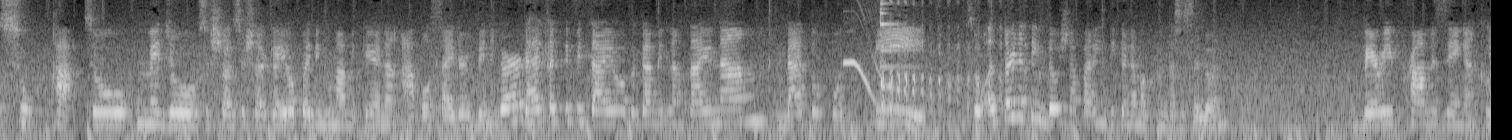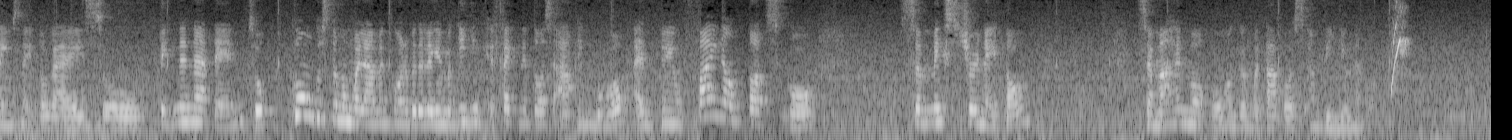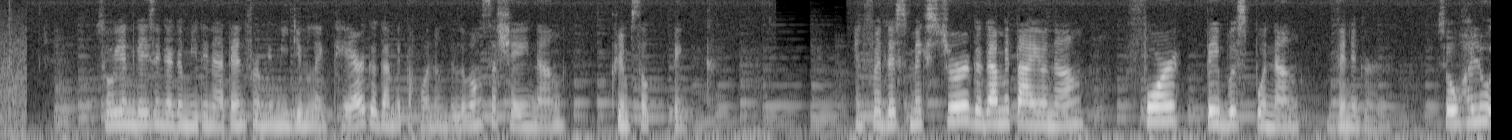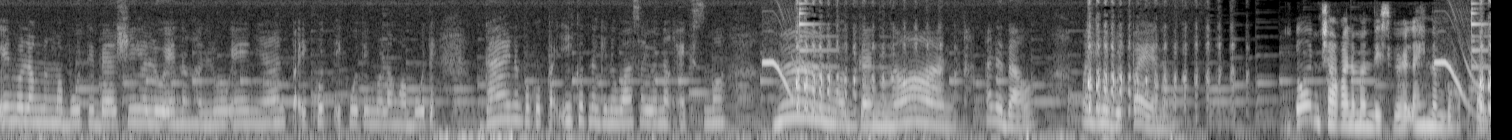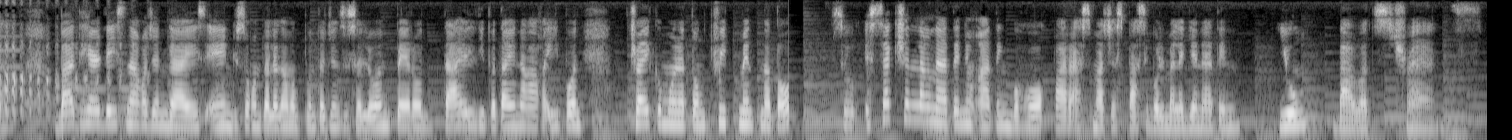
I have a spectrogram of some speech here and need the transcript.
suka. So, kung medyo social-social kayo, pwedeng gumamit kayo ng apple cider vinegar. Dahil tagtipid tayo, gagamit lang tayo ng dato puti. So, alternative daw siya para hindi ka na magpunta sa salon. Very promising ang claims na ito, guys. So, tignan natin. So, kung gusto mong malaman kung ano ba talaga yung magiging effect nito sa aking buhok and yung final thoughts ko sa mixture na ito, samahan mo ko hanggang matapos ang video na to. So, yan guys ang gagamitin natin for my medium length hair. Gagamit ako ng dalawang sachet ng Silk Pink. And for this mixture, gagamit tayo ng 4 tablespoon ng vinegar. So, haluin mo lang ng mabuti, Beshi. Haluin ng haluin yan. Paikot-ikutin mo lang mabuti. Gaya ng pagpapaikot na ginawa sa'yo ng ex mo. Hmm, wag ganon. Ano daw? May hugot pa eh, no? Yun, tsaka naman this girl ay ng buhok pala. Bad hair days na ako dyan guys and gusto kong talaga magpunta dyan sa salon pero dahil di pa tayo nakakaipon, try ko muna tong treatment na to. So, isection lang natin yung ating buhok para as much as possible malagyan natin yung bawat strands.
